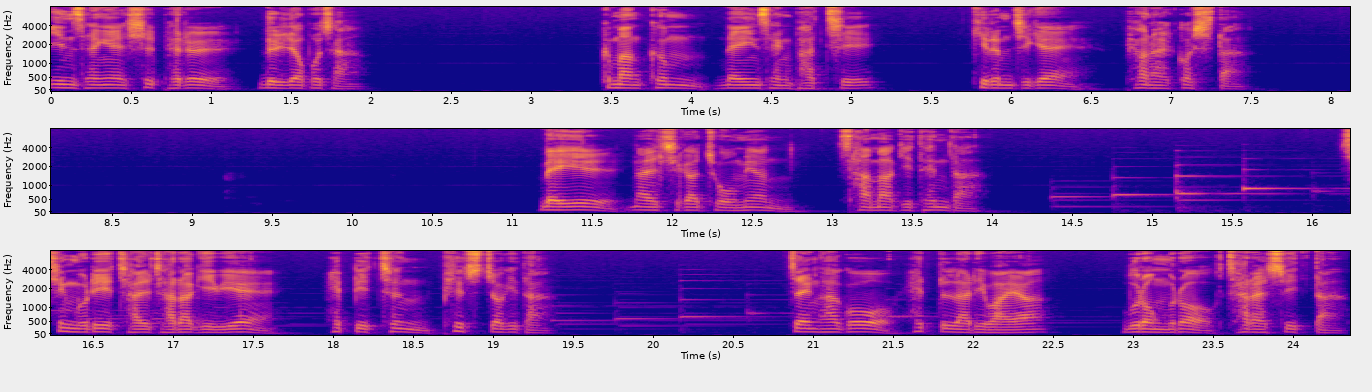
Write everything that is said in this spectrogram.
인생의 실패를 늘려보자. 그만큼 내 인생 밭이 기름지게 변할 것이다. 매일 날씨가 좋으면 사막이 된다. 식물이 잘 자라기 위해 햇빛은 필수적이다. 쨍하고 해 뜰 날이 와야 무럭무럭 자랄 수 있다.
